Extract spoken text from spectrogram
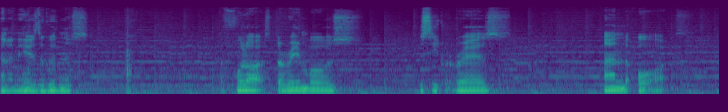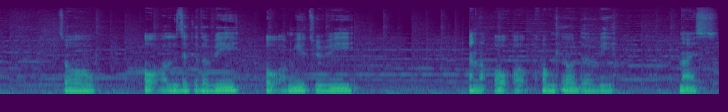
and then here's the goodness. The full arts, the rainbows, the secret rares, and the alt arts. So, alt art Exeggutor V, alt art Mewtwo V, and alt art Conkeldurr V. Nice.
